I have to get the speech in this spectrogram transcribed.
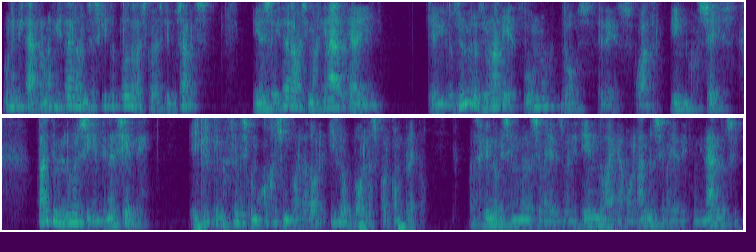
una pizarra, una pizarra donde se ha escrito todas las cosas que tú sabes. Y en esa pizarra vas a imaginar que hay, que hay los números de 1 al 10. 1, 2, 3, 4, 5, 6. Parte en el número siguiente, en el 7. Y quiero que imagines como coges un borrador y lo borras por completo. Vas haciendo que ese número se vaya desvaneciendo, vaya borrándose, vaya difuminándose,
